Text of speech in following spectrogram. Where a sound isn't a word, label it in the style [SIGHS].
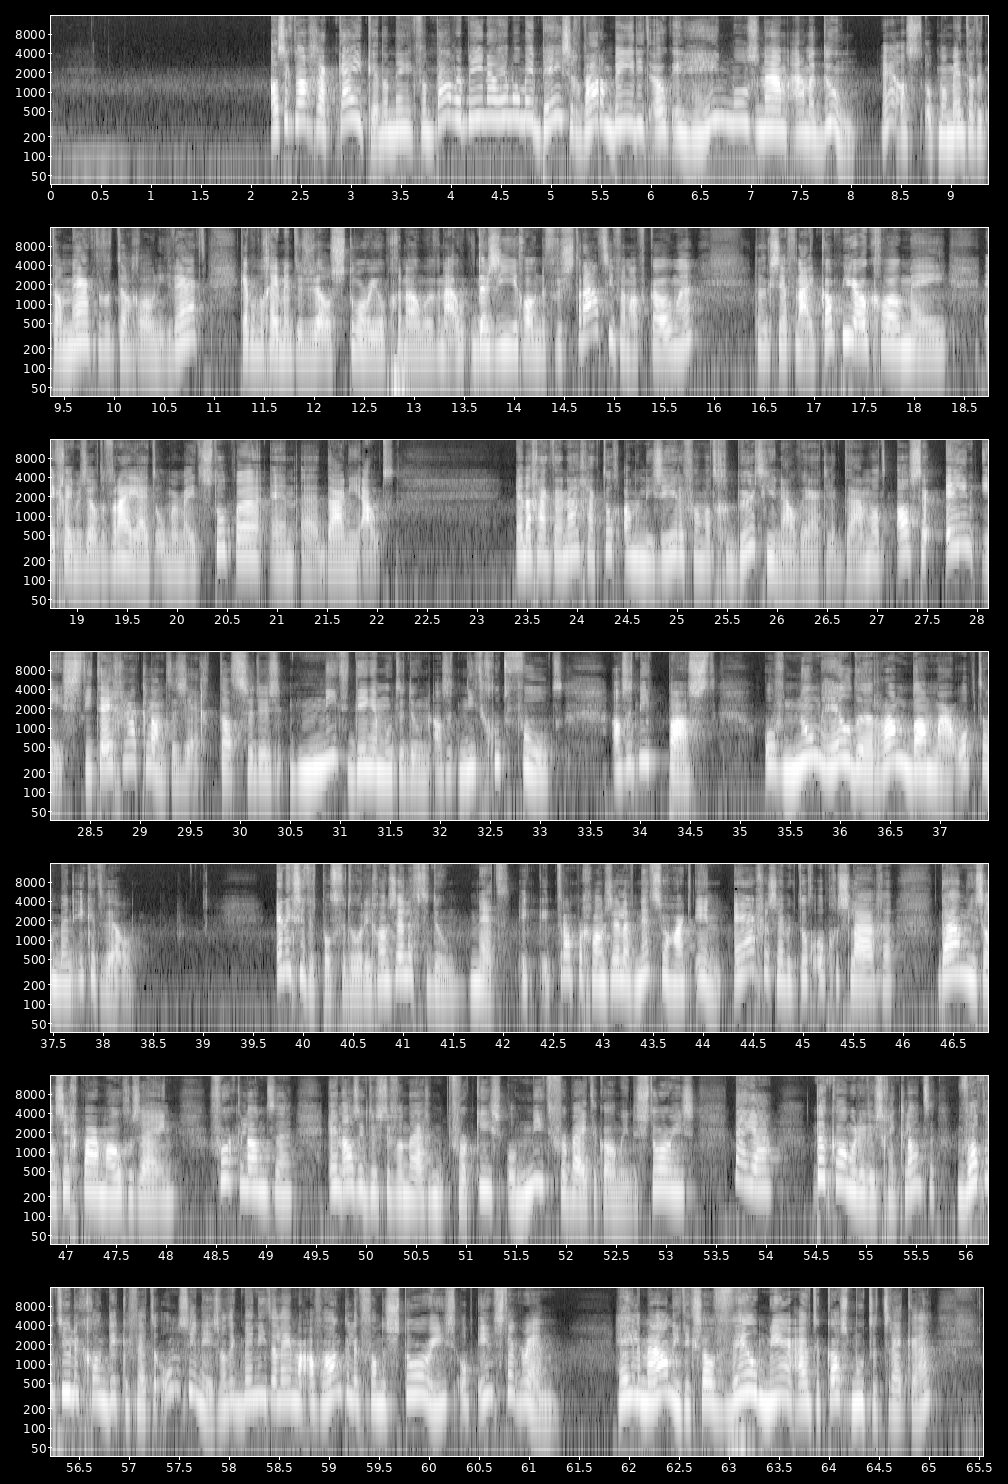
als ik dan ga kijken, dan denk ik van, daar, waar ben je nou helemaal mee bezig? Waarom ben je dit ook in hemelsnaam aan het doen? Als, op het moment dat ik dan merk dat het dan gewoon niet werkt. Ik heb op een gegeven moment dus wel een story opgenomen. Van, nou, daar zie je gewoon de frustratie van afkomen. Dat ik zeg van, nou, ik kap hier ook gewoon mee. Ik geef mezelf de vrijheid om ermee te stoppen en eh, daar niet oud. En dan ga ik daarna ga ik toch analyseren van wat gebeurt hier nou werkelijk, Daan? Want als er één is die tegen haar klanten zegt dat ze dus niet dingen moeten doen als het niet goed voelt, als het niet past, of noem heel de rambam maar op, dan ben ik het wel. En ik zit het potverdorie gewoon zelf te doen. Net. Ik, ik trap er gewoon zelf net zo hard in. Ergens heb ik toch opgeslagen. Daan, je zal zichtbaar mogen zijn voor klanten. En als ik dus er vandaag voor kies om niet voorbij te komen in de stories. Nou ja, dan komen er dus geen klanten. Wat natuurlijk gewoon dikke vette onzin is. Want ik ben niet alleen maar afhankelijk van de stories op Instagram. Helemaal niet. Ik zal veel meer uit de kast moeten trekken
